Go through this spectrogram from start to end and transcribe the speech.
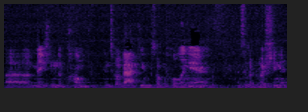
uh, making the pump into a vacuum, so pulling air instead of pushing it.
